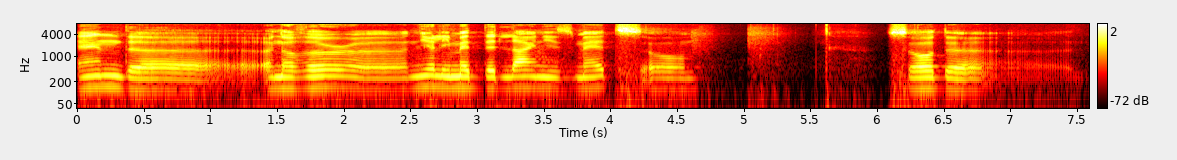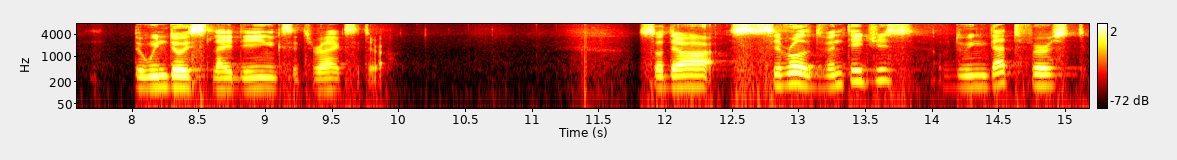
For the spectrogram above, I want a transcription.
and uh, another uh, nearly met deadline is met. So so the the window is sliding, etc., etc. So there are several advantages doing that. First,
